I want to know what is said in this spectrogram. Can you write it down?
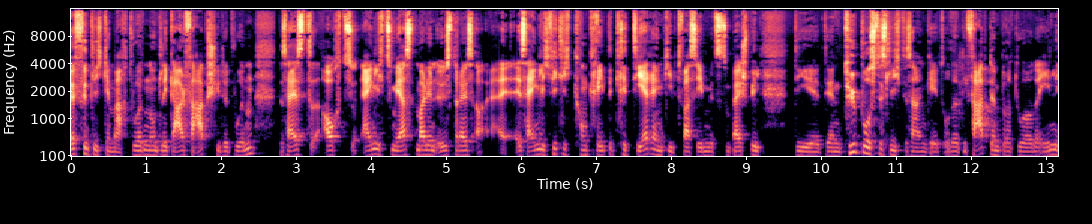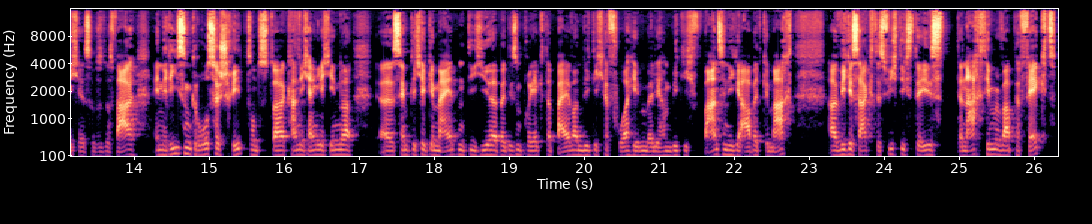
öffentlich gemacht wurden und legal verabschiedet wurden. Das heißt, auch zu, eigentlich zum ersten Mal in Österreich äh, es eigentlich wirklich konkrete Kriterien gibt, was eben jetzt zum Beispiel die, den Typus des Lichtes angeht oder die Farbtemperatur oder ähnliches. Also das war ein riesengroßer Schritt und da kann ich eigentlich nur äh, sämtliche Gemeinden, die hier bei diesem Projekt dabei waren, wirklich hervorheben, weil die haben wirklich wahnsinnige Arbeit gemacht. Äh, wie gesagt, das Wichtigste ist, der Nachthimmel war perfekt.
